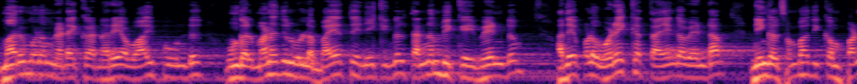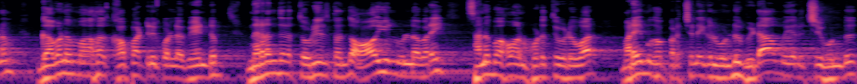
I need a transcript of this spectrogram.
மறுமணம் நடக்க நிறைய வாய்ப்பு உண்டு. உங்கள் மனதில் உள்ள பயத்தை நீக்குங்கள். தன்னம்பிக்கை வேண்டும். அதே போல் உழைக்க தயங்க வேண்டாம். நீங்கள் சம்பாதிக்கும் பணம் கவனமாக காப்பாற்றிக் கொள்ள வேண்டும். நிரந்தர தொழில் தந்து ஆயுள் உள்ளவரை சனு பகவான் கொடுத்து விடுவார். மறைமுக பிரச்சனைகள் உண்டு. விடாமுயற்சி உண்டு.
